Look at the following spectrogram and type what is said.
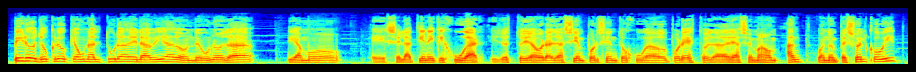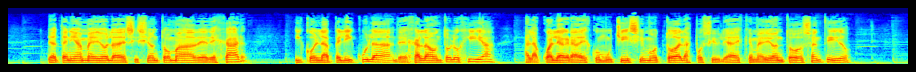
pero yo creo que a una altura de la vida donde uno ya, digamos, eh, se la tiene que jugar, y yo estoy ahora ya 100% jugado por esto, ya desde hace más cuando empezó el COVID, ya tenía medio la decisión tomada de dejar, y con la película de dejar la odontología, a la cual le agradezco muchísimo todas las posibilidades que me dio en todo sentido,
